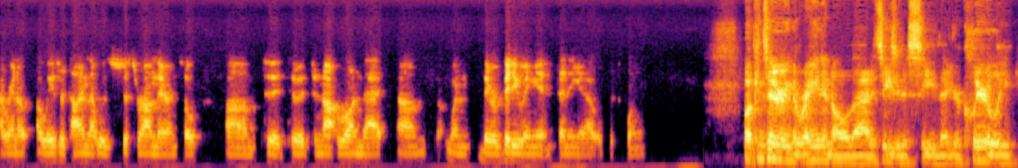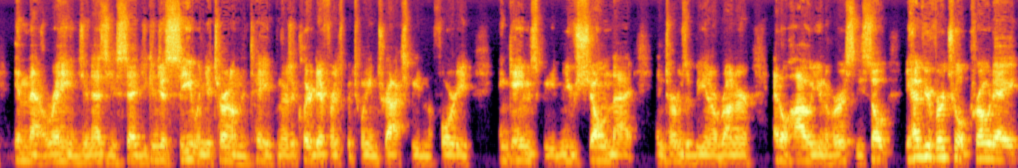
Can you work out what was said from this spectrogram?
I ran a, a, laser time that was just around there, and so um, to, to to not run that um, when they were videoing it and sending it out was disappointing. But considering the rain and all that, it's easy to see that you're clearly in that range. And as you said, you can just see when you turn on the tape, and there's a clear difference between track speed in the 40 and game speed. And you've shown that in terms of being a runner at Ohio University. So you have your virtual pro day.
